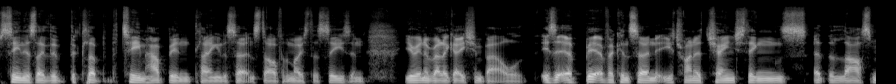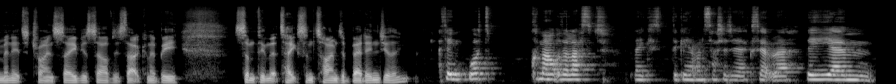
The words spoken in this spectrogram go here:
Seeing as though the, the club, the team have been playing in a certain style for the most of the season, you're in a relegation battle. Is it a bit of a concern that you're trying to change things at the last minute to try and save yourselves? Is that going to be something that takes some time to bed in? Do you think? I think what's come out of the last like the game on Saturday, etc. The um,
